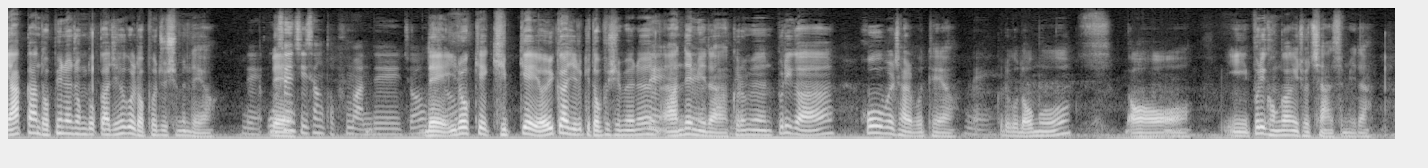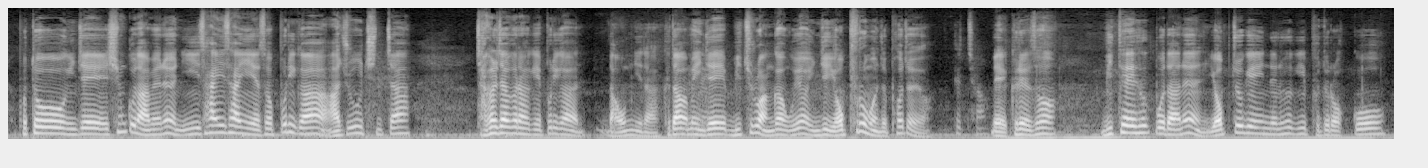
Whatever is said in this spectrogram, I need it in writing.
약간 덮이는 정도까지 흙을 덮어주시면 돼요. 네. 네. 5cm 이상 덮으면 안 되죠. 네, 그죠? 이렇게 깊게 여기까지 이렇게 덮으시면은 네, 안 네, 됩니다. 네. 그러면 뿌리가 호흡을 잘 못해요. 네. 그리고 너무 어, 이 뿌리 건강에 좋지 않습니다. 보통 이제 심고 나면은 이 사이 사이에서 뿌리가 아주 진짜 자글자글하게 뿌리가 나옵니다. 그 다음에 네. 이제 밑으로 안 가고요. 이제 옆으로 먼저 퍼져요. 그렇죠. 네, 그래서 밑에 흙보다는 옆쪽에 있는 흙이 부드럽고 조-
